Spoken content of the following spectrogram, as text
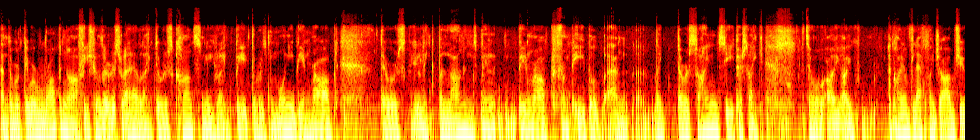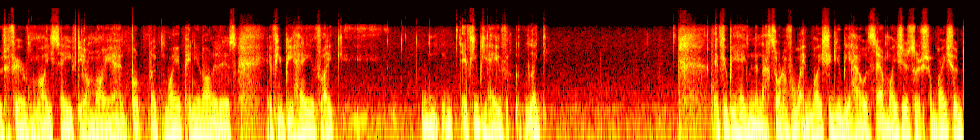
and they were they were robbing off each other as well. Like there was constantly like be, there was money being robbed. There was like belongings being being robbed from people, and uh, like there were asylum seekers. Like so, I, I I kind of left my job due to fear of my safety on my end. But like my opinion on it is, if you behave like if you behave like if you're behaving in that sort of a way, why should you be housed then? Why should why should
